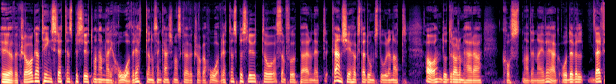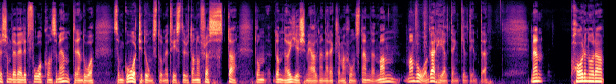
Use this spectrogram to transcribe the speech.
överklaga tingsrättens beslut, man hamnar i hovrätten och sen kanske man ska överklaga hovrättens beslut och sen få upp ärendet, kanske i högsta domstolen, att ja, då drar de här kostnaderna iväg. Och det är väl därför som det är väldigt få konsumenter ändå som går till domstol med tvister utan de flesta de, de nöjer sig med Allmänna reklamationsnämnden. Man, man vågar helt enkelt inte. Men har du några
